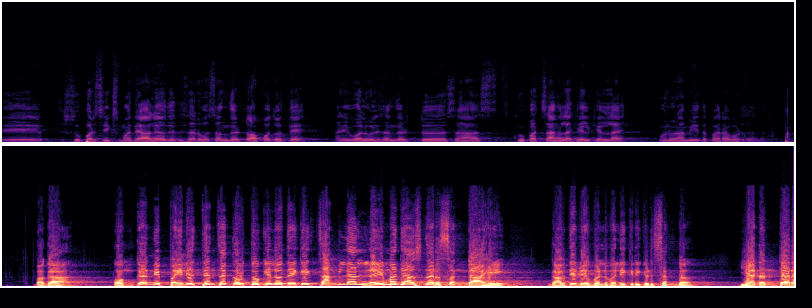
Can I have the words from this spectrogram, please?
ते सुपर सिक्समध्ये आले होते ते सर्व संघ टॉपच होते. आणि वलवली संघ सहा खूपच चांगला खेळ खेळला आहे म्हणून आम्ही इथं पराभव झालो. बघा ओमकारने पहिलेच त्यांचं कौतुक केलं होतं की एक चांगल्या लयमध्ये असणारा संघ आहे गावदेवी बलबली क्रिकेट संघ. यानंतर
